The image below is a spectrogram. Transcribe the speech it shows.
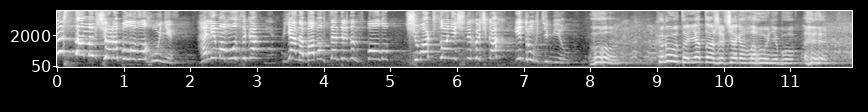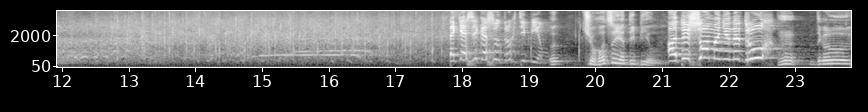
Те ж саме вчора було в лагуні. Галіма музика, п'яна баба в центрі танцполу, чувак в сонячних очках і друг дібіл. О, круто, я теж вчора в лагуні був. я ж кажу, друг дібіл. Чого це я дебіл? А ти що мені не друг? Друг.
